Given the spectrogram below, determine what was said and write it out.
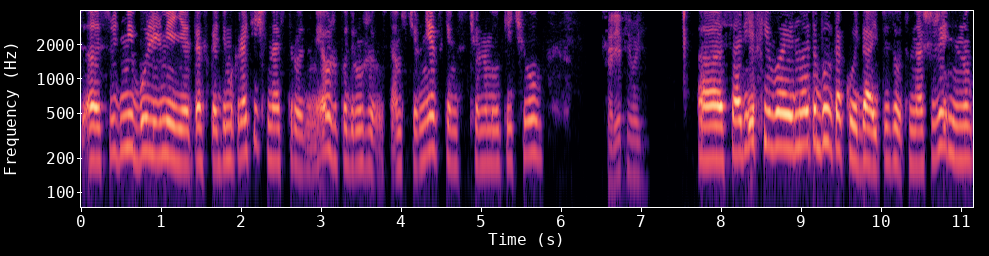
э, с людьми более-менее, так сказать, демократично настроенными, я уже подружилась. Там с Чернецким, с Черным Лукичем. С Арефьевой? Э, с Арефьевой, ну это был такой, да, эпизод в нашей жизни, но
